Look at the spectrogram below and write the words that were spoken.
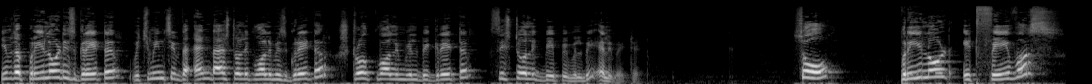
If the preload is greater, which means if the end diastolic volume is greater, stroke volume will be greater, systolic BP will be elevated. So, preload it favors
